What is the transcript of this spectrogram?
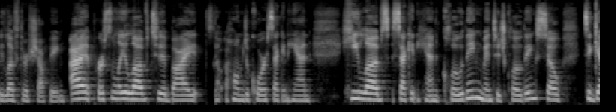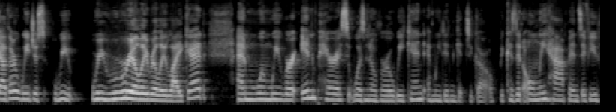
We love thrift shopping. I personally love to buy home decor secondhand. He loves secondhand clothing, vintage clothing. So together we just we we really really like it. And when we were in Paris, it wasn't over a weekend and we didn't get to go because it only happens if you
